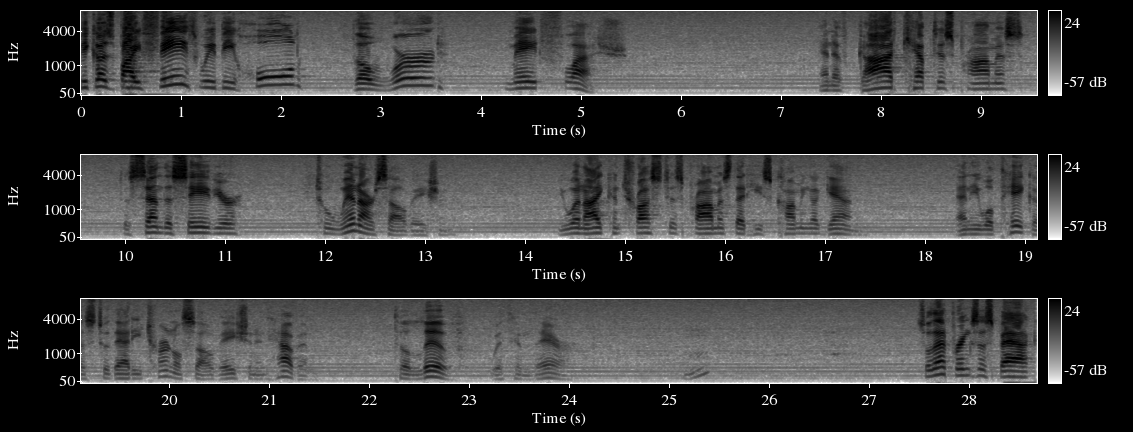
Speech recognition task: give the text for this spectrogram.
because by faith we behold the Word made flesh. And if God kept his promise to send the Savior to win our salvation, you and I can trust his promise that he's coming again. And he will take us to that eternal salvation in heaven to live with him there. Hmm? So that brings us back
